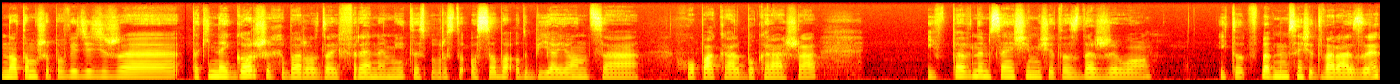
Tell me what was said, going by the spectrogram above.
no to muszę powiedzieć, że taki najgorszy chyba rodzaj frenemy to jest po prostu osoba odbijająca chłopaka albo krasza. I w pewnym sensie mi się to zdarzyło. I to w pewnym sensie dwa razy.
